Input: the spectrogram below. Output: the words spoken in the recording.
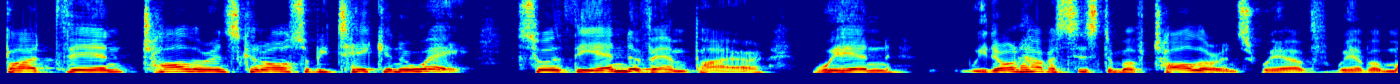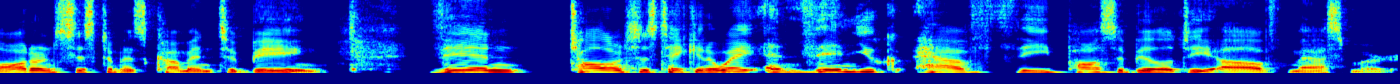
But then tolerance can also be taken away. So at the end of empire, when we don't have a system of tolerance, we have we have a modern system has come into being, then tolerance is taken away, and then you have the possibility of mass murder.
